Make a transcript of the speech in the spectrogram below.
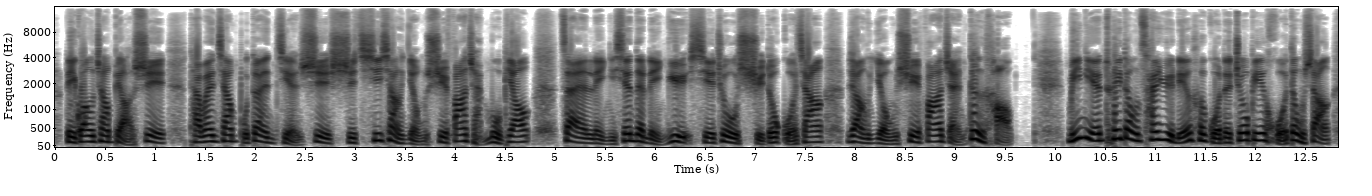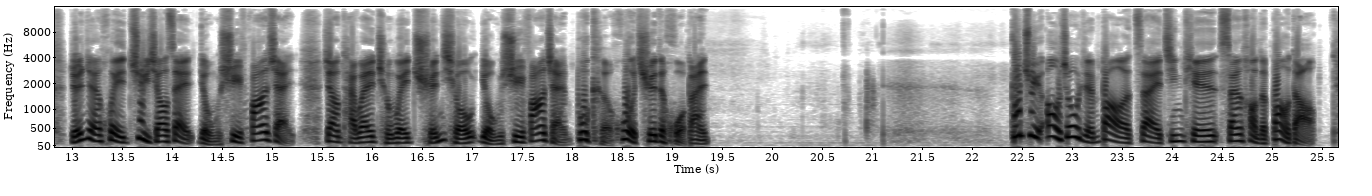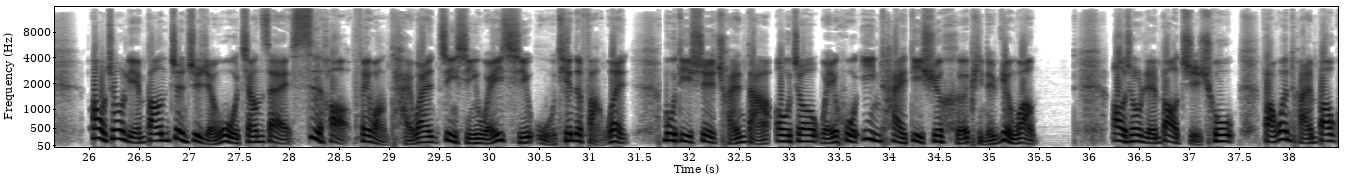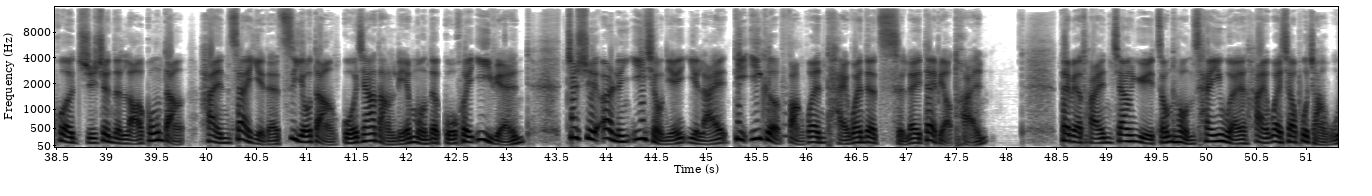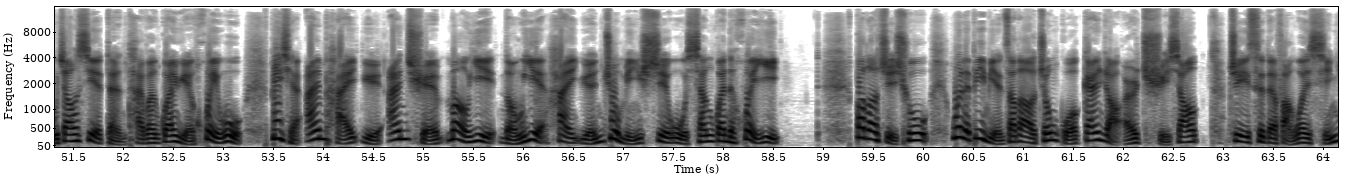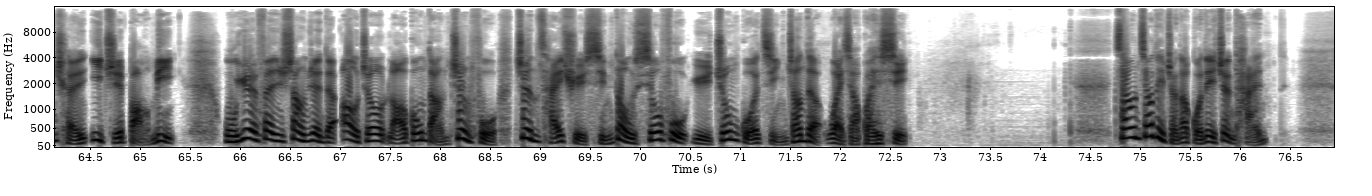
李光章表示，台湾将不断检视十七项永续发展目标，在领先的领域协助许多国家，让永续发展更好。明年推动参与联合国的周边活动上，仍然会聚焦在永续发展，让台湾成为全球永续发展不可或缺的伙伴。根据澳洲人报在今天三号的报道。澳洲联邦政治人物将在四号飞往台湾进行为期五天的访问，目的是传达欧洲维护印太地区和平的愿望。澳洲人报指出，访问团包括执政的劳工党和在野的自由党国家党联盟的国会议员，这是二零一九年以来第一个访问台湾的此类代表团。代表团将与总统蔡英文和外交部长吴钊燮等台湾官员会晤，并且安排与安全、贸易、农业和原住民事务相关的会议。报道指出，为了避免遭到中国干扰而取消这一次的访问行程，一直保密。五月份上任的澳洲劳工党政府正采取行动修复与中国紧张的外交关系。将焦点转到国内政坛。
